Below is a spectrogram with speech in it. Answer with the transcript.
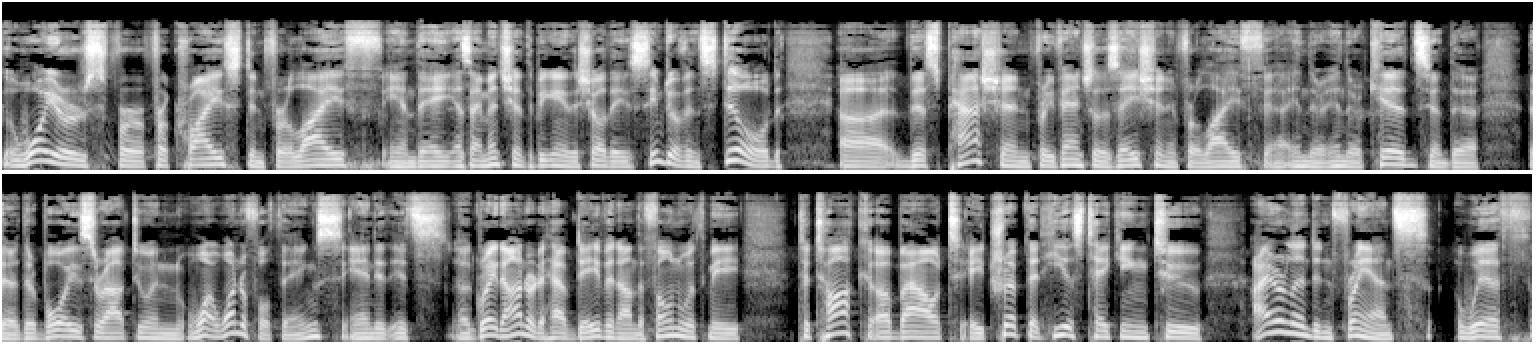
warriors for, for Christ and for life. And they, as I mentioned at the beginning of the show, they seem to have instilled uh, this passion for evangelization and for life uh, in their in their kids and the, their their boys are out doing wonderful things. And it, it's a great honor to have David on the phone with me to talk about a trip that he is taking to Ireland and France with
